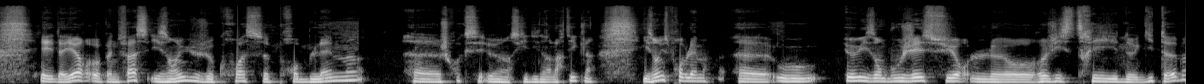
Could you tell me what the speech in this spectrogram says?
Et d'ailleurs, OpenFace, ils ont eu, je crois, ce problème. euh, je crois que c'est eux, hein, ce qu'ils disent dans l'article. Ils ont eu ce problème euh, où eux, ils ont bougé sur le registry de GitHub,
